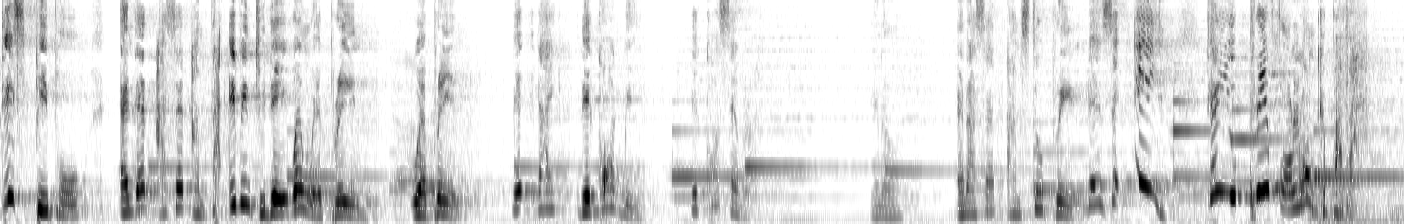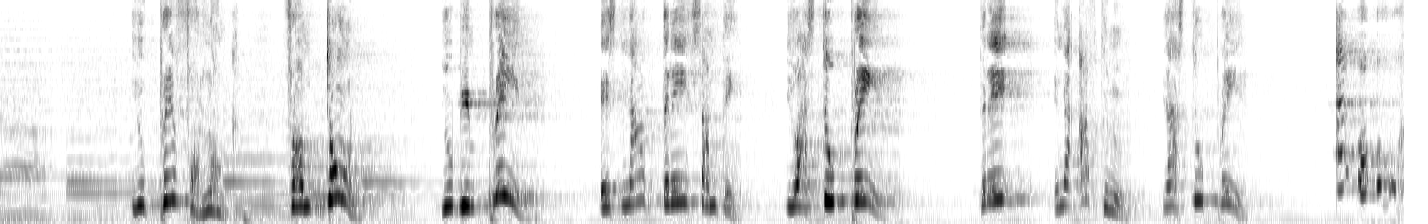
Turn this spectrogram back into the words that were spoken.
these people, and then I said, I'm tired. Even today, when we're praying, we're praying. They, like, they called me. They called several. You know. And I said, I'm still praying. They said, Hey, can you pray for long, Papa? You pray for long. From dawn, you've been praying. It's now three something. You are still praying. Three in the afternoon, you are still praying. Eh, oh, oh,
